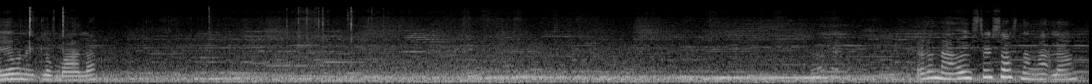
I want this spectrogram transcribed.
Mo na itlog maalat. Ano na, oyster sauce na nga lang.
